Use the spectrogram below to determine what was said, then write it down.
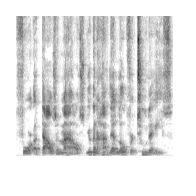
for a thousand miles, you're going to have that load for two days.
